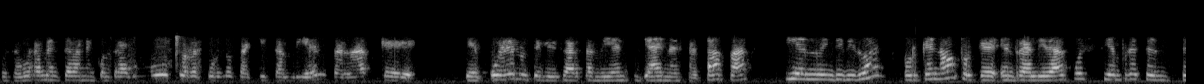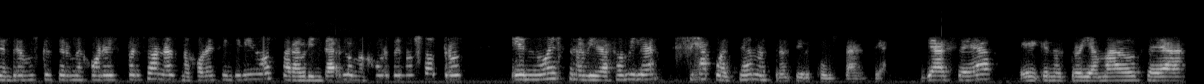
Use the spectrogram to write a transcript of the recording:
pues seguramente van a encontrar muchos recursos aquí también, ¿verdad? Que que pueden utilizar también ya en esta etapa y en lo individual. ¿Por qué no? Porque en realidad pues siempre tendremos que ser mejores personas, mejores individuos para brindar lo mejor de nosotros en nuestra vida familiar, sea cual sea nuestra circunstancia, ya sea eh, que nuestro llamado sea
